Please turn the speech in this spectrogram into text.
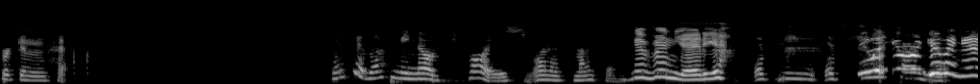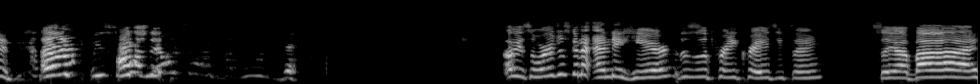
Freaking heck. I think it left me no choice when it's my turn. Give in, you idiot. If he, if See, look, you were giving in. I like, we it, I have switched it. no choice but use this. Okay, so we're just gonna end it here. This is a pretty crazy thing. So yeah, bye.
